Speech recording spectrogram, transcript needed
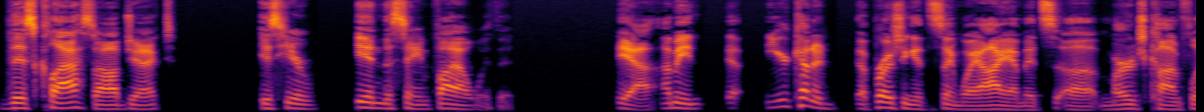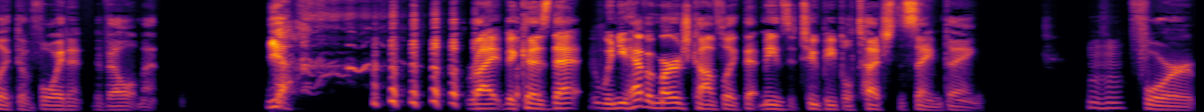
this class object is here in the same file with it. Yeah, I mean, uh, you're kind of approaching it the same way I am. It's uh, merge conflict avoidant development. Yeah. right, because that when you have a merge conflict, that means that two people touch the same thing Mhm. for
